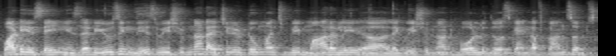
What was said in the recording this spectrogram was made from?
what he is saying is that using this we should not actually too much be morally uh, like we should not hold those kind of concepts.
